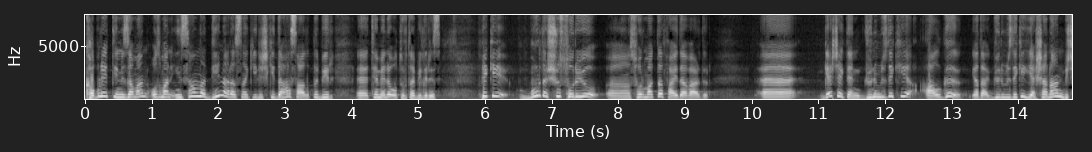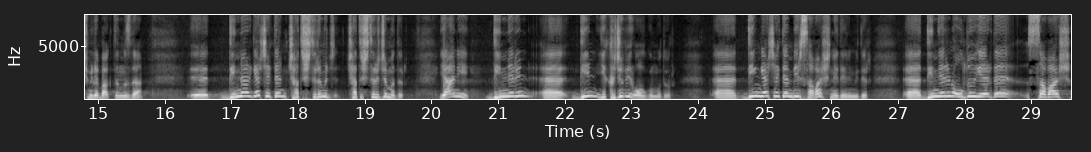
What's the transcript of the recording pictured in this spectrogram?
kabul ettiğimiz zaman o zaman insanla din arasındaki ilişki daha sağlıklı bir e, temele oturtabiliriz. Peki burada şu soruyu e, sormakta fayda vardır. E, gerçekten günümüzdeki algı ya da günümüzdeki yaşanan biçimiyle baktığımızda e, dinler gerçekten çatıştırıcı, çatıştırıcı mıdır? Yani dinlerin e, din yıkıcı bir olgu mudur? E, din gerçekten bir savaş nedeni midir? E, dinlerin olduğu yerde savaş,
